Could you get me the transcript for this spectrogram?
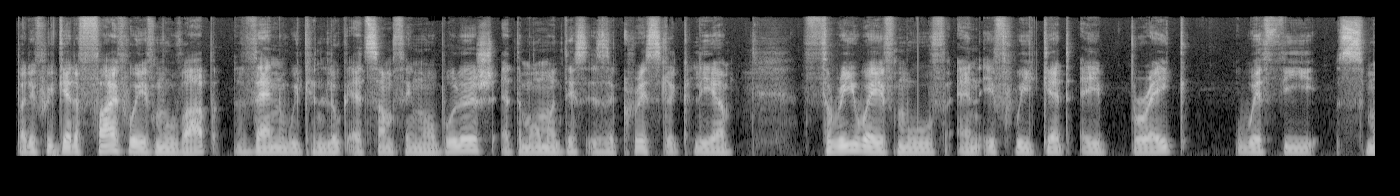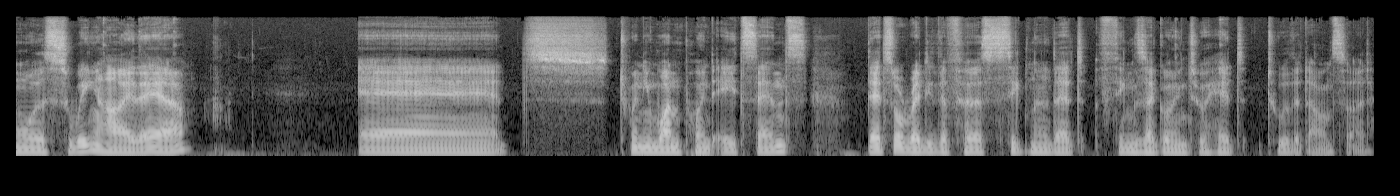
but if we get a five wave move up, then we can look at something more bullish. At the moment, this is a crystal clear three wave move. And if we get a break with the small swing high there at 21.8 cents, that's already the first signal that things are going to head to the downside.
